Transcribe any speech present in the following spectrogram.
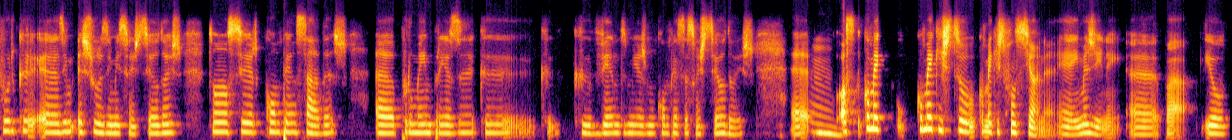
porque as, as suas emissões de CO2 estão a ser compensadas uh, por uma empresa que, que, que, vende mesmo compensações de CO2. Uh, hum. como, é, como, é que isto, como é que isto funciona? É, imaginem, uh, pá, eu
